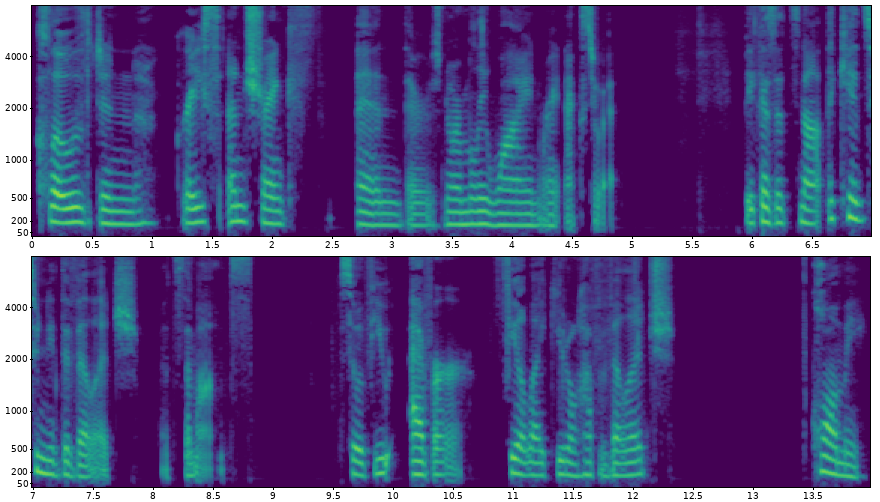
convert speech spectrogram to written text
clothed in grace and strength, and there's normally wine right next to it. Because it's not the kids who need the village, it's the moms. So if you ever feel like you don't have a village, call me,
